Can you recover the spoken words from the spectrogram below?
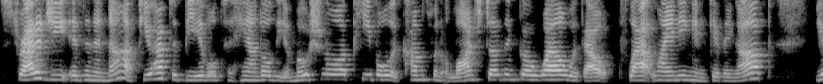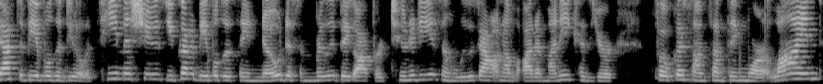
strategy isn't enough. You have to be able to handle the emotional upheaval that comes when a launch doesn't go well without flatlining and giving up. You have to be able to deal with team issues. You've got to be able to say no to some really big opportunities and lose out on a lot of money because you're focused on something more aligned.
